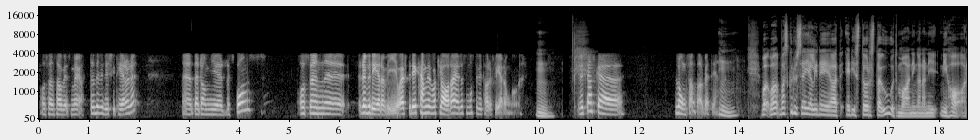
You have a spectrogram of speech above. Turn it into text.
och sen så har vi ett möte där vi diskuterar det. Eh, där de ger respons och sen eh, reviderar vi och efter det kan vi vara klara eller så måste vi ta det flera omgångar. Mm. Det är ett ganska långsamt arbete. Mm. Vad, vad, vad skulle du säga Linnea att är de största utmaningarna ni, ni har?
